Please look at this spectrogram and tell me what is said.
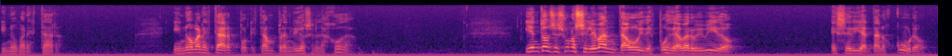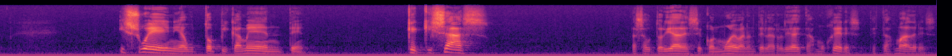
Y no van a estar. Y no van a estar porque están prendidos en la joda. Y entonces uno se levanta hoy después de haber vivido ese día tan oscuro y sueña utópicamente que quizás las autoridades se conmuevan ante la realidad de estas mujeres, de estas madres,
